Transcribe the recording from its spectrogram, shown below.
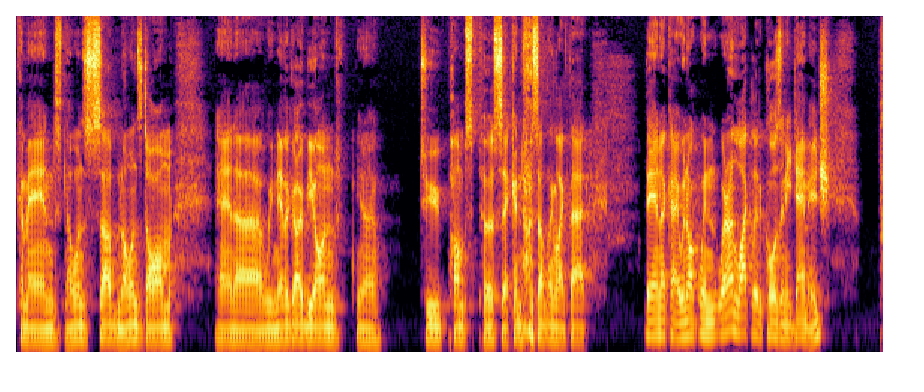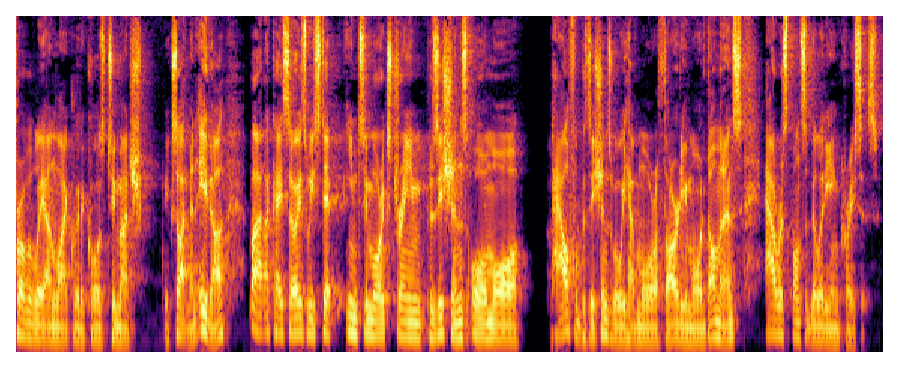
command, no one's sub, no one's dom, and uh, we never go beyond, you know, two pumps per second or something like that, then okay, we're not we're unlikely to cause any damage, probably unlikely to cause too much excitement either. But okay, so as we step into more extreme positions or more powerful positions where we have more authority, more dominance, our responsibility increases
